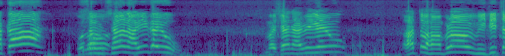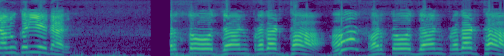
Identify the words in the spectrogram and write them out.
આકા બોલો. સ્મશાન આવી ગયું. સ્મશાન આવી ગયું? હા તો સાંભળો વિધિ ચાલુ કરીએ તાર. ફરતો જન પ્રગટ થા. હા? ફરતો જન પ્રગટ થા.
